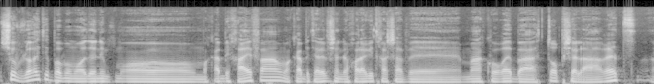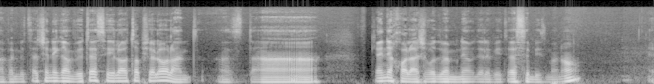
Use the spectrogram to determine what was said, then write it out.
שוב, לא הייתי פה במועדונים כמו מכבי חיפה, מכבי תל אביב, שאני יכול להגיד לך עכשיו אה, מה קורה בטופ של הארץ, אבל מצד שני גם ויטסה היא לא הטופ של הולנד, אז אתה כן יכול להשוות בין בני יהודה לויטסי בזמנו. אמ,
